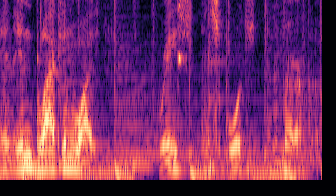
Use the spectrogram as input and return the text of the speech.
and In Black and White, Race and Sports in America.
